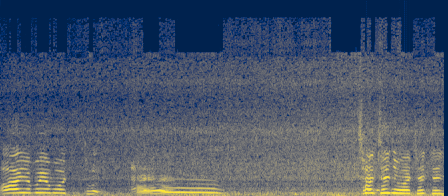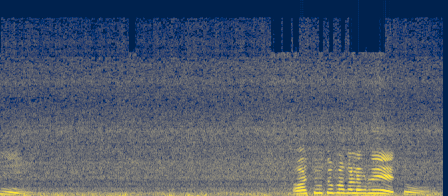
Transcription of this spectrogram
아, 여보, 여보. 도, 아, 천천히 와, 천천히. 아, 또 도망가려고 그래, 또.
